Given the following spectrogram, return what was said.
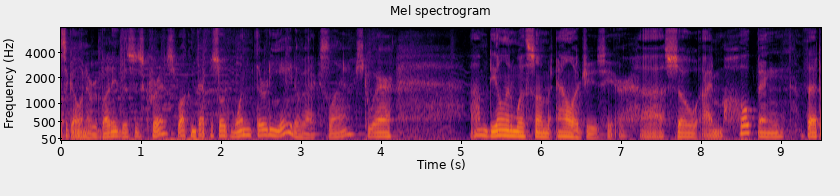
How's it going, everybody? This is Chris. Welcome to episode 138 of X Lapsed, where I'm dealing with some allergies here. Uh, so I'm hoping that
